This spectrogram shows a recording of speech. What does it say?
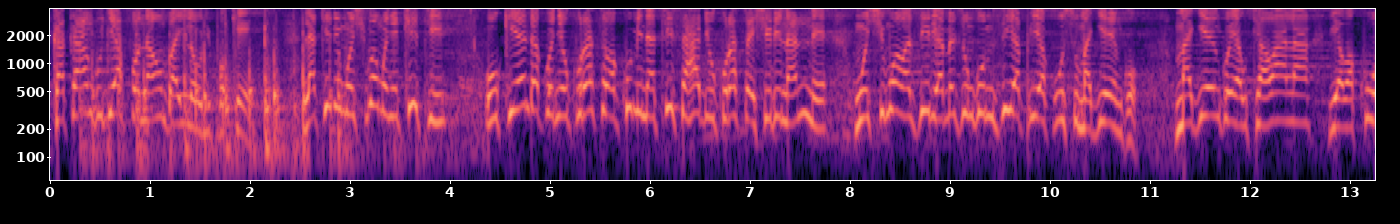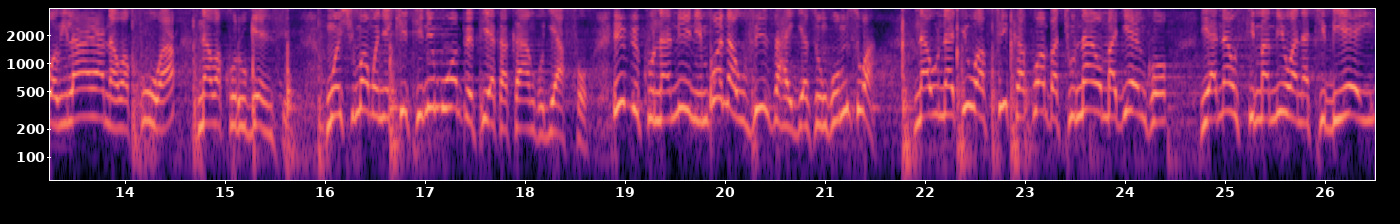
Kaka yangu Jafo, naomba hilo ulipokee. Lakini Mheshimiwa Mwenyekiti, ukienda kwenye ukurasa wa kumi na tisa hadi ukurasa wa ishirini na nne Mheshimiwa Waziri amezungumzia pia kuhusu majengo majengo ya utawala ya wakuu wa wilaya na wakuu na wakurugenzi. Mheshimiwa Mwenyekiti, ni muombe pia kakaangu Jafo, hivi kuna nini? Mbona Uvinza haijazungumzwa? Na unajua fika kwamba tunayo majengo yanayosimamiwa na TBA,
